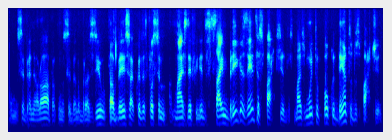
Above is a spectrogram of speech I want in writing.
como você vê na Europa, como você vê no Brasil, talvez a coisa fosse mais definida. Saem brigas entre os partidos, mas muito pouco dentro dos partidos.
